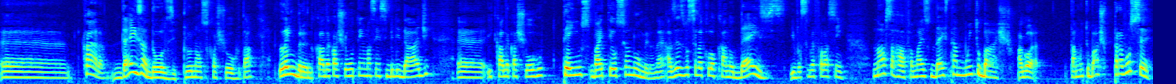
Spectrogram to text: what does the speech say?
é, cara, 10 a 12 para o nosso cachorro, tá? Lembrando, cada cachorro tem uma sensibilidade é, e cada cachorro tem vai ter o seu número, né? Às vezes você vai colocar no 10 e você vai falar assim, nossa Rafa, mas o 10 está muito baixo. Agora, está muito baixo para você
